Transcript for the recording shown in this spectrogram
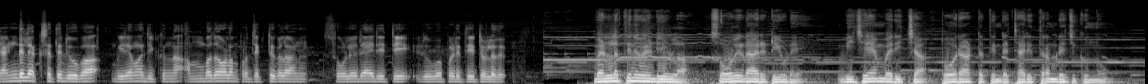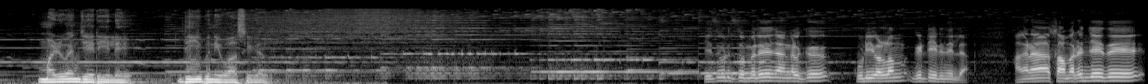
രണ്ട് ലക്ഷത്തി രൂപ വിലമതിക്കുന്ന അമ്പതോളം പ്രൊജക്റ്റുകളാണ് സോളിഡാരിറ്റി രൂപപ്പെടുത്തിയിട്ടുള്ളത്. വെള്ളത്തിനു വേണ്ടിയുള്ള സോളിഡാരിറ്റിയുടെ വിജയം വരിച്ച പോരാട്ടത്തിന്റെ ചരിത്രം രചിക്കുന്നു മഴുവഞ്ചേരിയിലെ ദ്വീപ് നിവാസികൾ. ഈ തുമ്മൽ ഞങ്ങൾക്ക് കുടിവെള്ളം കിട്ടിയിരുന്നില്ല. അങ്ങനെ സമരം ചെയ്ത്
